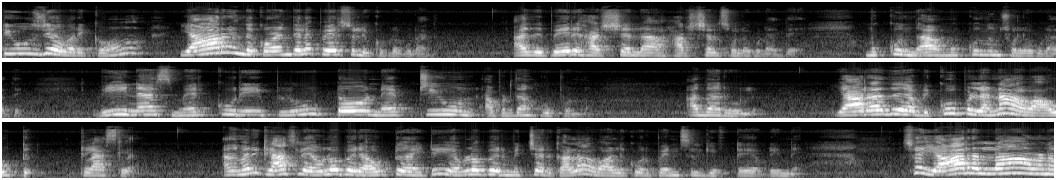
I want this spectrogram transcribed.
டியூஸ்டே வரைக்கும் யாரும் இந்த குழந்தையில பேர் சொல்லி கூப்பிடக்கூடாது. அது பேர் ஹர்ஷலா ஹர்ஷல் சொல்லக்கூடாது. முக்குந்தா முக்குந்துன்னு சொல்லக்கூடாது. வீனஸ் மெர்க்குரி ப்ளூட்டோ நெப்டியூன் அப்படி தான் கூப்பிடணும். அதுதான் ரூல் யாராவது அப்படி கூப்பிடலன்னா அவள் அவுட்டு கிளாஸில் அந்த மாதிரி கிளாஸில் எவ்வளோ பேர் அவுட்டு ஆகிட்டு எவ்வளோ பேர் மிச்சம் இருக்காளோ அவளுக்கு ஒரு பென்சில் கிஃப்ட்டு அப்படின்னு. ஸோ யாரெல்லாம் அவனை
